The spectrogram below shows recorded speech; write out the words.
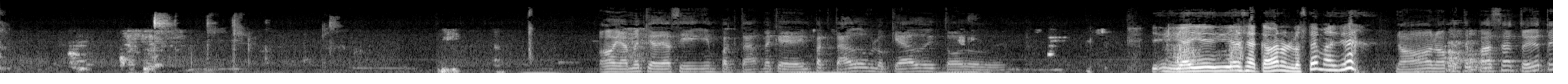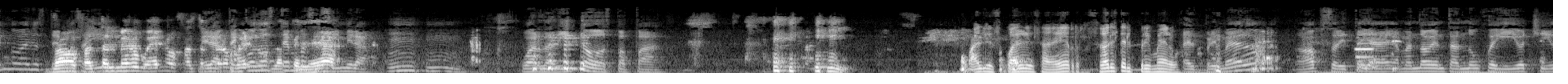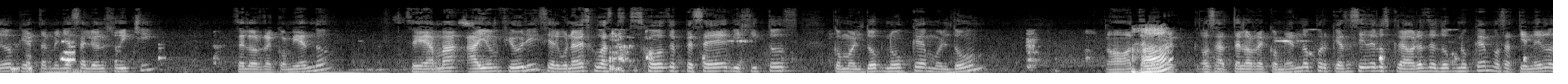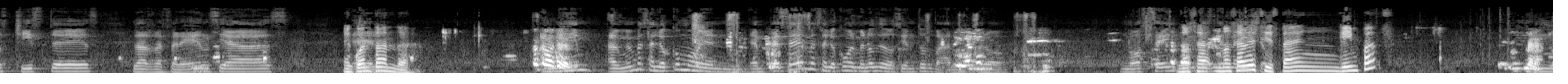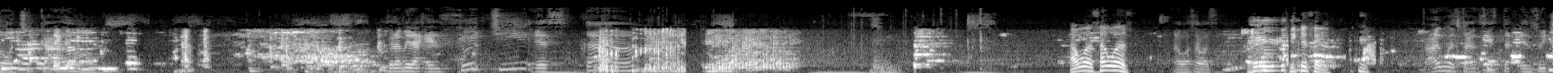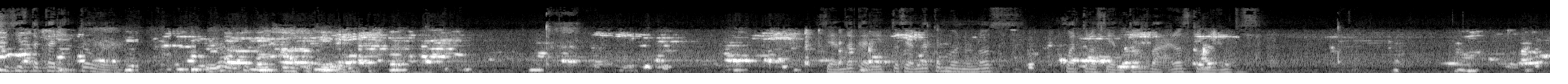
Oh, ya me quedé así impactado. Me quedé impactado, bloqueado y todo, güey. Y ya- ya se acabaron los temas, ya. No, no, ¿qué te pasa? Todavía tengo varios temas. No, ahí. falta el mero bueno, falta el Mira, mero tengo bueno, dos la temas pelea. así, mira. Ujú. Guardaditos, papá. ¿Cuáles, cuáles? A ver, suelta el primero. El primero, no, pues ahorita ya, ya me ando aventando un jueguillo chido que ya también ya salió en Switchy. Se los recomiendo. Se llama Iron Fury. Si alguna vez jugaste estos juegos de PC viejitos como el Duke Nukem o el Doom, no, te lo, o sea, te lo recomiendo porque es así de los creadores de Duke Nukem. O sea, tiene los chistes, las referencias. ¿En cuánto El- anda? A mí, a mí me salió como en, en PC, me salió como en menos de 200 baros, pero no sé. ¿No, cuánto sa- está ¿no en sabes si está en Game Pass? No. Pero mira, en Switch está. Aguas, aguas. Aguas, aguas. Fíjese. Ay, güey, está, sí está, en Switch sí está carito, güey. Se anda carito, se anda como en unos 400 varos, 500.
